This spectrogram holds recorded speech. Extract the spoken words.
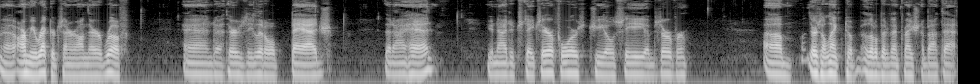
uh, Army Record Center on their roof. And uh, there's the little badge that I had United States Air Force, GOC, Observer. Um, there's a link to a little bit of information about that,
